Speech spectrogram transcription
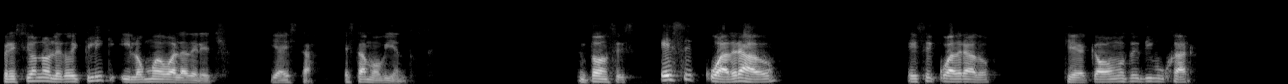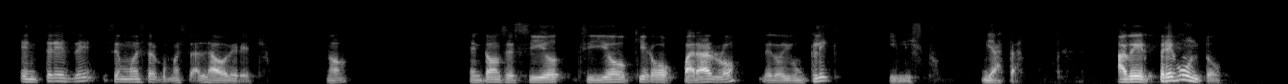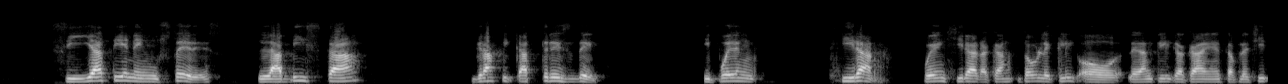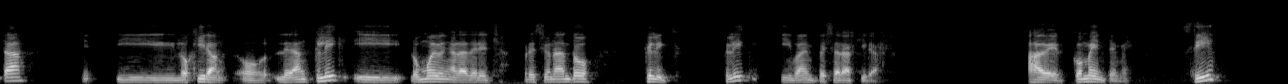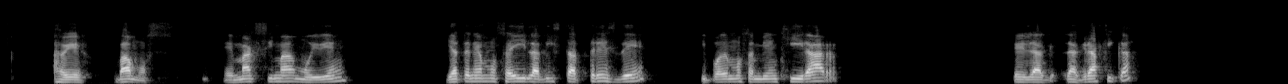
presiono, le doy clic y lo muevo a la derecha. Y ahí está. Está moviéndose. Entonces, ese cuadrado, ese cuadrado que acabamos de dibujar, en 3D se muestra como está al lado derecho, ¿no? Entonces, si yo, si yo quiero pararlo, le doy un clic y listo. Ya está. A ver, pregunto, si ya tienen ustedes la vista gráfica 3D y pueden girar, pueden girar acá, doble clic o le dan clic acá en esta flechita y lo giran o le dan clic y lo mueven a la derecha, presionando clic, clic y va a empezar a girar. A ver, coménteme. ¿Sí? A ver, vamos. En máxima, muy bien. Ya tenemos ahí la vista 3D y podemos también girar eh, la, gráfica.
